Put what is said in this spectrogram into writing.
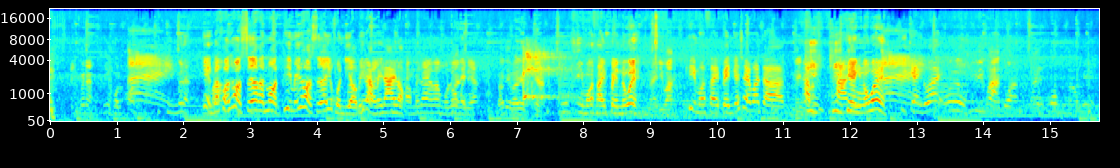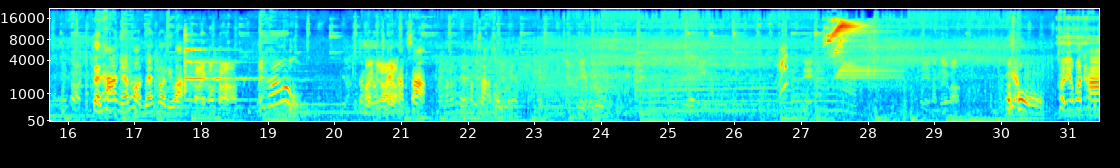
เห็นปะเขาถอดเสื้อกันหมด พี่ไม่ถอดเสื้ออยู่คนเดียวพี่ทำไม่ได้หรอกทำไม่ได้บ้างบนโลกใบเนี้ยมาดิมาดิเนี่ยกูขี่มอเตอร์ไซค์เป็นนะเว้ยไหนดีวะขี่มอเตอร์ไซค์เป็นก็ใช่ว่าจะทำขี่ขี่ท่าเก่งนะเว้ยขี่เก่งด้วยพี่ดีกว่าตัวไอ้พวกมึงเอาพี่เอาไว้ตัดแต่ท่าเนี้ยถอดแว่นก่อนดีกว่า ตายเข้าตา ไม่เข้าแต่มันต้องใส่ใช้ไม่ได้อะทักษะมันต้องใช้ทักษะสูงเนี่ย นี่มาดู เดี๋ยวเขาเรียกว่าท่า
